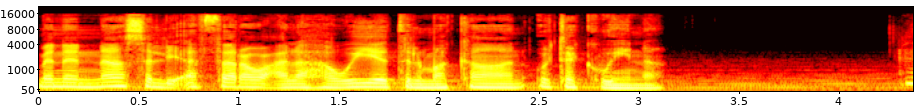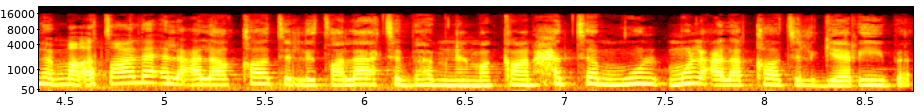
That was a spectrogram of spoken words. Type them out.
من الناس اللي أثروا على هوية المكان وتكوينه. لما أطالع العلاقات اللي طلعت بها من المكان حتى مو مو العلاقات القريبة.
